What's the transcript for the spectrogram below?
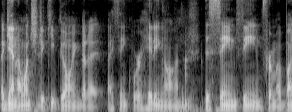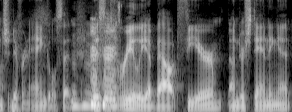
again I want you to keep going, but I I think we're hitting on the same theme from a bunch of different angles. That mm-hmm. this is mm-hmm. really about fear, understanding it,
